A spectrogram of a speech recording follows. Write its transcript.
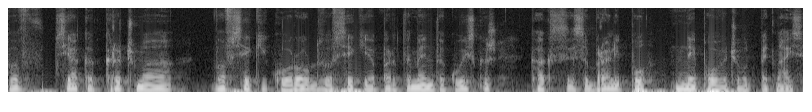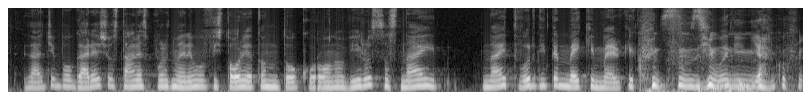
във всяка кръчма, във всеки курорт, във всеки апартамент, ако искаш, как са се събрали по не повече от 15. Значи България ще остане според мен в историята на този коронавирус с най- най-твърдите меки мерки, които са взимани някога.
